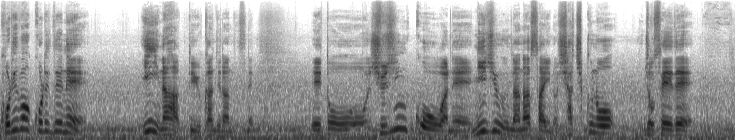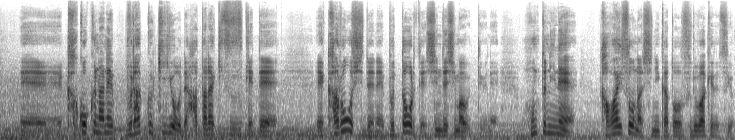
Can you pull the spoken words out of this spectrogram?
これはこれでねいいなっていう感じなんですね。えーと、主人公はね27歳の社畜の女性で、えー、過酷なねブラック企業で働き続けて、えー、過労死でねぶっ倒れて死んでしまうっていうね本当にねかわいそうな死に方をするわけですよ。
